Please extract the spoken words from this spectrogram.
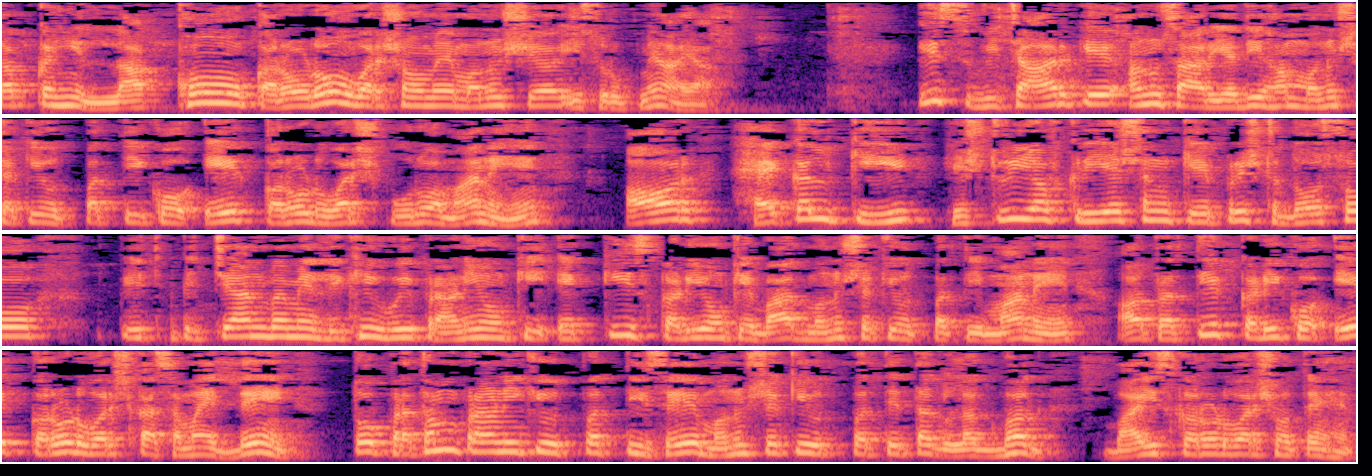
तब कहीं लाखों करोड़ों वर्षों में मनुष्य इस रूप में आया। इस विचार के अनुसार यदि हम मनुष्य की उत्पत्ति को एक करोड़ वर्ष पूर्व माने, और हैकल की हिस्ट्री ऑफ़ क्रिएशन के पृष्ठ दो पिचानवे में लिखी हुई प्राणियों की 21 कड़ियों के बाद मनुष्य की उत्पत्ति माने, और प्रत्येक कड़ी को एक करोड़ वर्ष का समय दें तो प्रथम प्राणी की उत्पत्ति से मनुष्य की उत्पत्ति तक लगभग 22 करोड़ वर्ष होते हैं।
